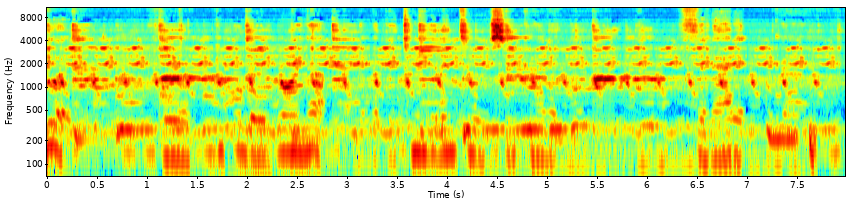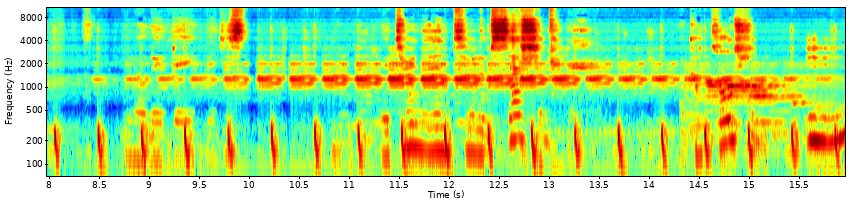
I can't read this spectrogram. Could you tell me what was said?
good for people that are growing up, but they turned it into some kind of fanatic. Uh, you know, they, they, they just they turned it into an obsession, a compulsion. hmm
